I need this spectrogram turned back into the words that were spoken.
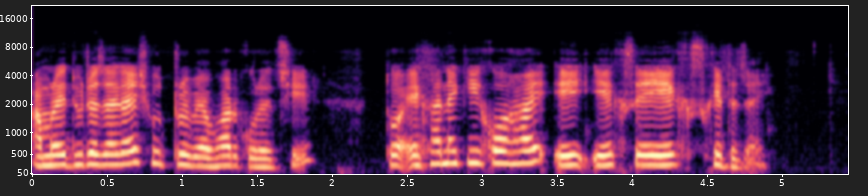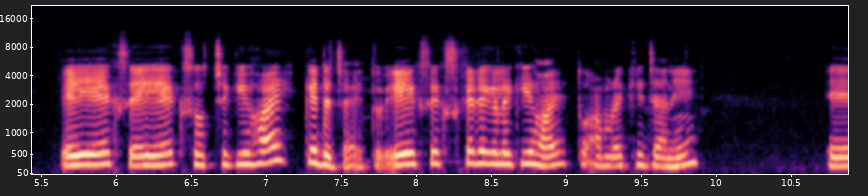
আমরা এই দুটো জায়গায় সূত্র ব্যবহার করেছি। তো এখানে কি হয়? এই এক্স এ এক্স কেটে যায়। এই এক্স এই এক্স হচ্ছে কি হয়? কেটে যায়। তো এক্স এক্স কেটে গেলে কি হয়? তো আমরা কি জানি? এ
